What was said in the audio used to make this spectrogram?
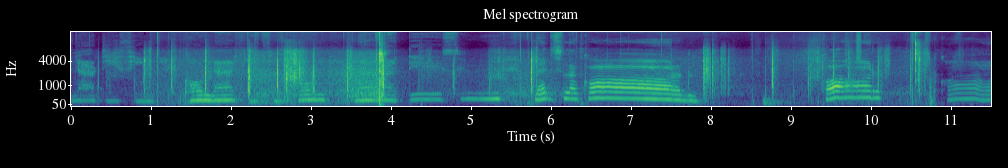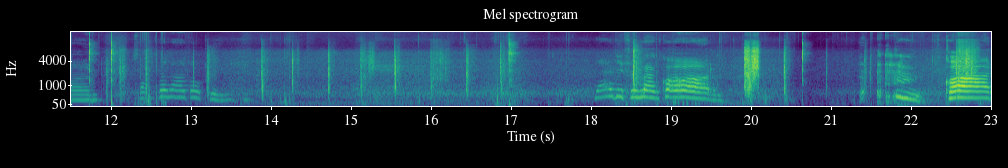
Neredesin? Kor neredesin? Kor neredesin? Neredesin lan kor? Kor. Kor. Sen buralarda oturuyorsun. Neredesin lan kor? kor.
